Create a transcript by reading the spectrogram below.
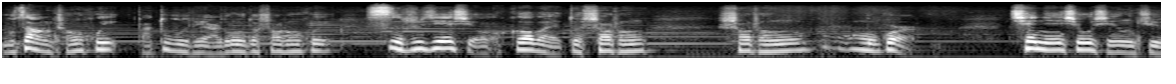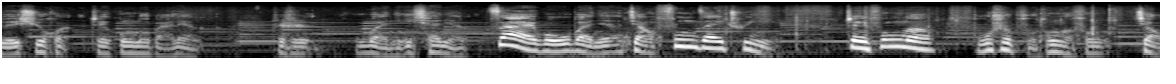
五脏成灰，把肚子里点东西都烧成灰，四肢皆朽，胳膊都烧成烧成木棍儿，千年修行俱为虚幻，这功都白练了。这是五百年、一千年了。再过五百年，降风灾吹你。这风呢，不是普通的风，叫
